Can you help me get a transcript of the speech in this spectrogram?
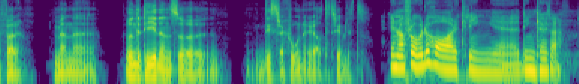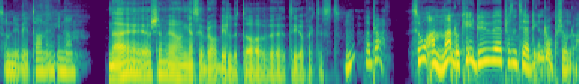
för det. Men eh, under tiden så distraktioner är ju alltid trevligt. Är det några frågor du har kring eh, din karaktär som du vill ta nu innan? Nej, jag känner att jag har en ganska bra bild av eh, Theo faktiskt. Mm, vad bra. Så Anna, då kan ju du presentera din rollperson då.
